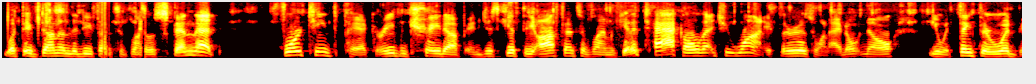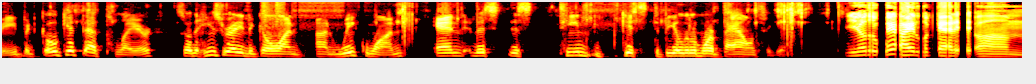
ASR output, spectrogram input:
what they've done on the defensive line. So spend that 14th pick or even trade up and just get the offensive lineman, get a tackle that you want if there is one. I don't know. You would think there would be, but go get that player so that he's ready to go on on week one, and this this team gets to be a little more balanced again. You know the way I look at it, um,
